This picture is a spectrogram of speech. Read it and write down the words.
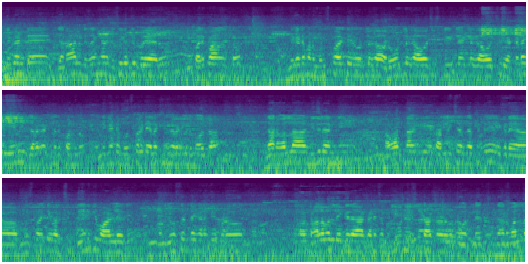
ఎందుకంటే జనాలు నిజంగా విసిగెత్తిపోయారు ఈ పరిపాలనతో. ఎందుకంటే మన మున్సిపాలిటీ రోడ్లు రోడ్లు కావచ్చు స్ట్రీట్ లైట్లు కావచ్చు ఎక్కడ ఏమీ జరగట్లేదు పనులు. ఎందుకంటే మున్సిపాలిటీ ఎలక్షన్ జరగలేదు మొదట. దానివల్ల నిధులన్నీ నవరత్నాలకి తరలించారు తప్పితే ఇక్కడ మున్సిపాలిటీ వర్క్స్ దేనికి వాడలేదు. మనం చూస్తుంటే కనుక ఇప్పుడు ఆ కాలువల దగ్గర కనీసం బ్లీచింగ్ డాక్టర్ కూడా పోవట్లేదు. దానివల్ల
